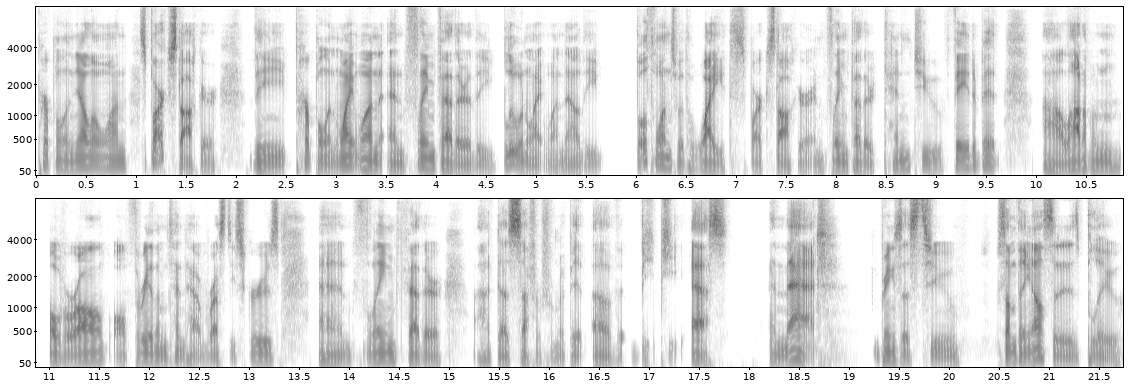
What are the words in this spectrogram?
purple and yellow one, Sparkstalker, the purple and white one, and Flame Feather, the blue and white one. Now, the both ones with white Sparkstalker and Flame Feather tend to fade a bit. Uh, a lot of them overall, all three of them tend to have rusty screws, and Flame Feather uh, does suffer from a bit of BPS. And that brings us to something else that is blue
